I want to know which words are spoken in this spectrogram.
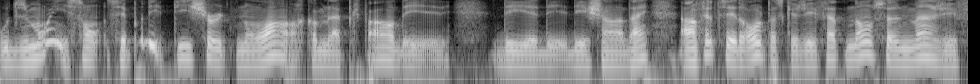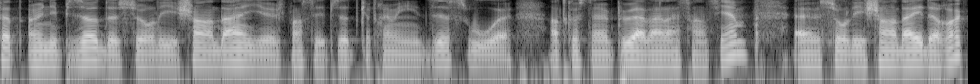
ou du moins, ils sont, c'est pas des t-shirts noirs comme la plupart des, des, des, chandails. En fait, c'est drôle parce que j'ai fait, non seulement j'ai fait un épisode sur les chandails, euh, je pense que c'est l'épisode 90 ou, euh, en tout cas, c'était un peu avant la centième, euh, sur les chandails de rock,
